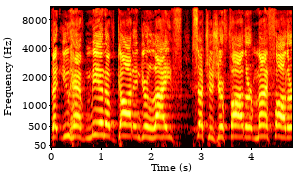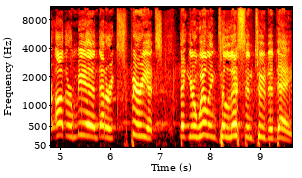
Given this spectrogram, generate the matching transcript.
that you have men of God in your life such as your father, my father, other men that are experienced that you're willing to listen to today.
